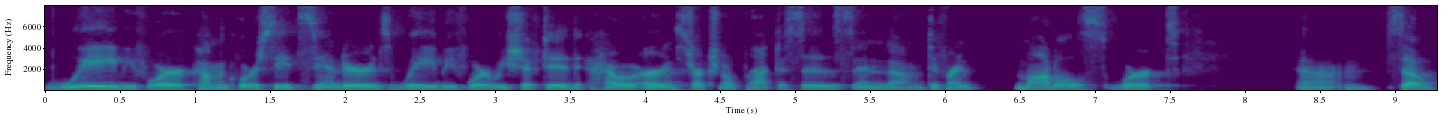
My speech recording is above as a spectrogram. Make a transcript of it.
way before Common Core state standards, way before we shifted how our instructional practices and um, different models worked. Um, so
